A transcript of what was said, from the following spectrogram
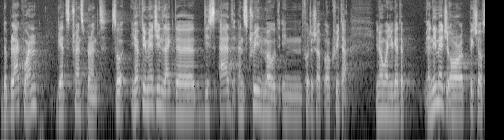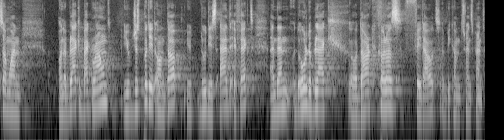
the black one gets transparent. So you have to imagine like the, this add and screen mode in Photoshop or Krita. You know, when you get a, an image or a picture of someone on a black background, you just put it on top, you do this add effect, and then all the black or dark colors fade out and become transparent.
